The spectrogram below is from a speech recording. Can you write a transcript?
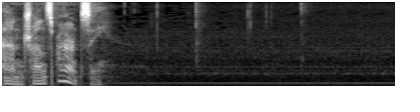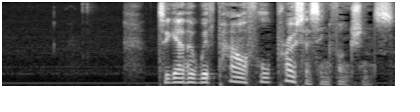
and transparency. together with powerful processing functions.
